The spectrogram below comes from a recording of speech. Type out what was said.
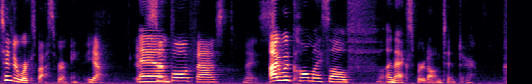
Tinder works best for me. Yeah. It's And- simple, fast, nice. I would call myself an expert on Tinder.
